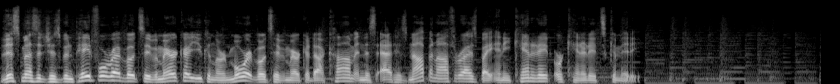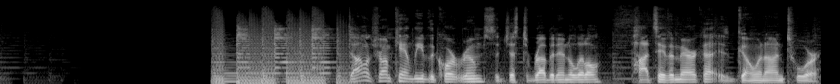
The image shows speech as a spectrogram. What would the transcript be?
This message has been paid for by Vote Save America. You can learn more at votesaveamerica.com, and this ad has not been authorized by any candidate or candidates committee. Donald Trump can't leave the courtroom, so just to rub it in a little, Pod Save America is going on tour.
